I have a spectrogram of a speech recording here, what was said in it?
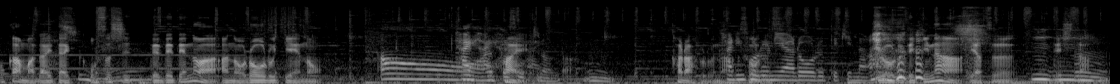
他はまあ大体だしねお寿司で出てるのはあのロール系の。ああはいはいやっぱそっちなんだ、カラフルなカリフォルニアアロール的な。ロール的なやつうんでしたうん。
